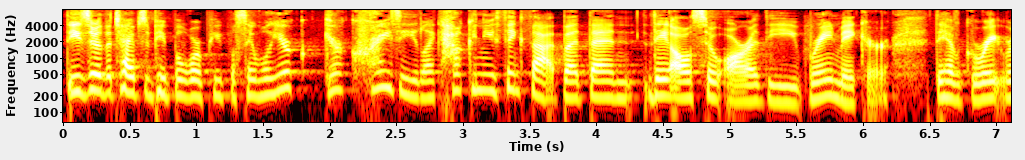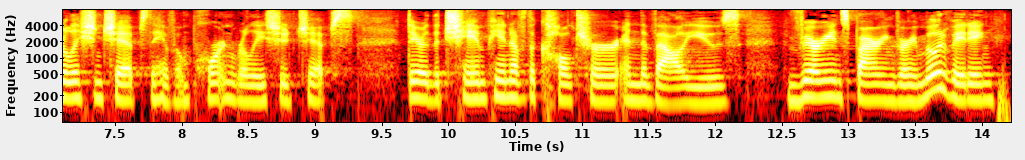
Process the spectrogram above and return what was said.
These are the types of people where people say, "Well, you're you're crazy. Like, how can you think that?" But then they also are the rainmaker. They have great relationships. They have important relationships. They're the champion of the culture and the values. Very inspiring, very motivating,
